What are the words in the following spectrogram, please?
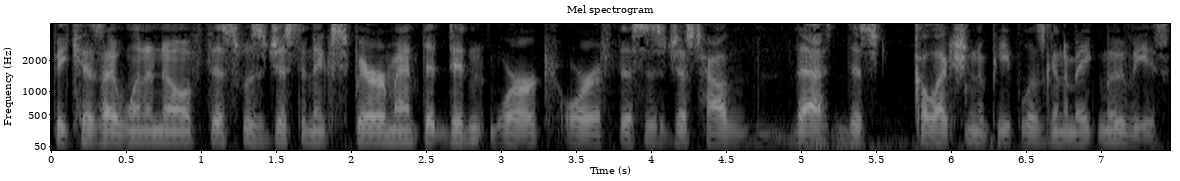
because I want to know if this was just an experiment that didn't work or if this is just how that this collection of people is going to make movies.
